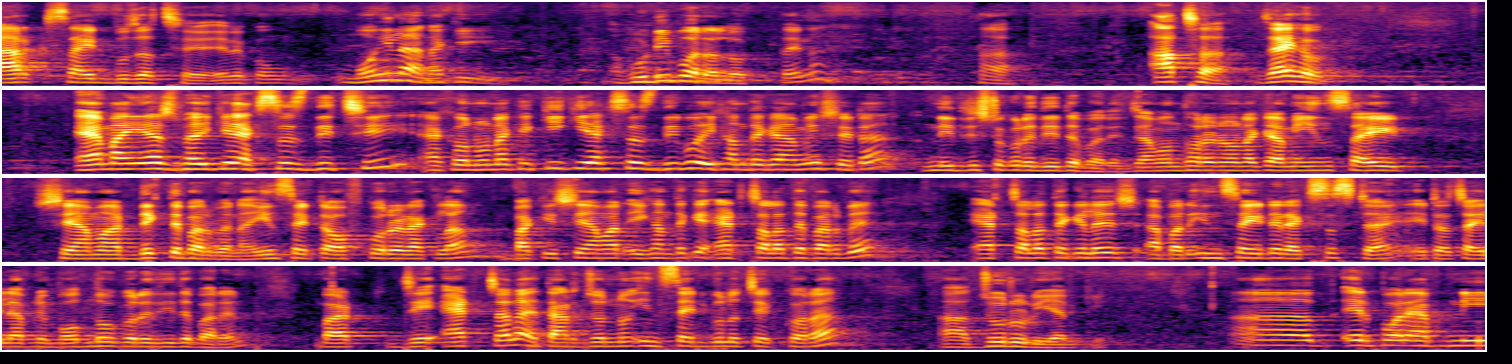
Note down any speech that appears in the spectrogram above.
ডার্ক সাইড বুঝাচ্ছে, এরকম মহিলা নাকি হুডি পরা লোক, তাই না? হ্যাঁ। আচ্ছা যাই হোক। এমআইএস ভাইকে অ্যাক্সেস দিচ্ছি। এখন ওনাকে কি কি অ্যাক্সেস দিব, এখান থেকে আমি সেটা নির্দিষ্ট করে দিতে পারি। যেমন ধরেন ওনাকে আমি ইনসাইট সে আমার দেখতে পারবে না। ইনসাইটটা অফ করে রাখলাম। বাকি সে আমার এখান থেকে অ্যাড চালাতে পারবে। অ্যাড চালাতে গেলে আবার ইনসাইটের অ্যাক্সেসটা এটা চাইলে আপনি বন্ধ করে দিতে পারেন। বাট যে অ্যাড চালায়, তার জন্য ইনসাইটগুলো চেক করা জরুরি আর কি। এরপরে আপনি,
